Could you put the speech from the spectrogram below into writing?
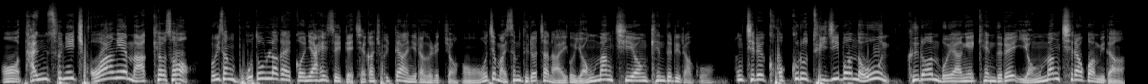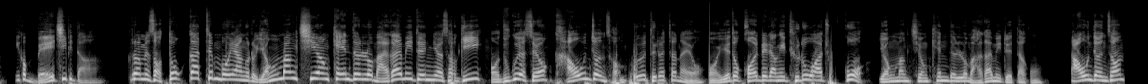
어, 단순히 저항에 막혀서 더 이상 못 올라갈 거냐 했을 때 제가 절대 아니라 그랬죠. 어, 어제 말씀드렸잖아. 이거 영망치형 캔들이라고. 망치를 거꾸로 뒤집어 놓은 그런 모양의 캔들을 영망치라고 합니다. 이거 매집이다. 그러면서 똑같은 모양으로 영망치형 캔들로 마감이 된 녀석이 어, 누구였어요? 가온전선 보여드렸잖아요. 어, 얘도 거래량이 들어와 줬고 영망치형 캔들로 마감이 됐다고. 가온전선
